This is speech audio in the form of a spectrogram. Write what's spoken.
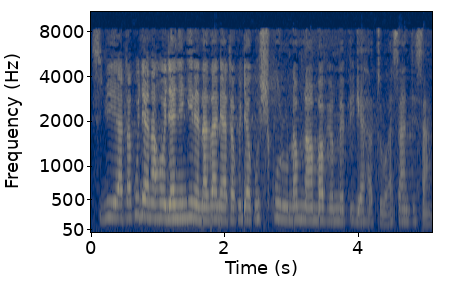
sijui atakuja na hoja nyingine, nadhani atakuja kushukuru namna ambavyo mmepiga hatua. Asante sana.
